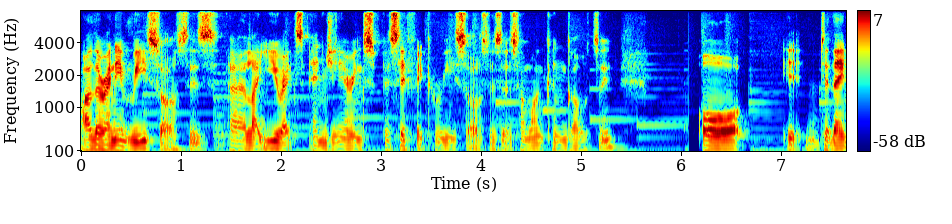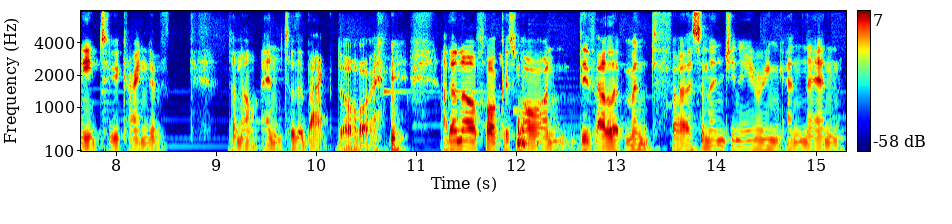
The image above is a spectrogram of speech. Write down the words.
are there any resources, uh, like UX engineering specific resources that someone can go to? Or it, do they need to kind of, I don't know, enter the back door? I don't know, focus more on development first and engineering and then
